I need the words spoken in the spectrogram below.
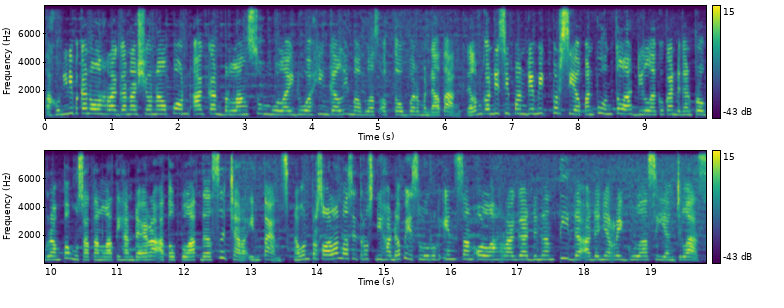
Tahun ini Pekan Olahraga Nasional PON akan berlangsung mulai 2 hingga 15 Oktober mendatang. Dalam kondisi pandemik, persiapan pun telah dilakukan dengan program pemusatan latihan daerah atau pelatda secara intens. Namun persoalan masih terus dihadapi seluruh insan olahraga dengan tidak adanya regulasi yang jelas.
